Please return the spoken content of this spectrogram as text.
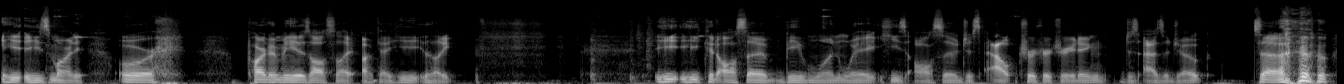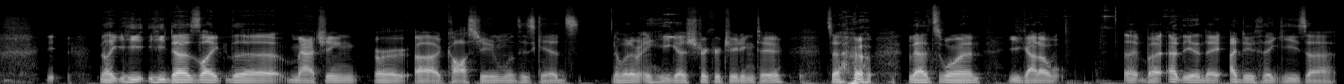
he, he's Marty. Or part of me is also like, okay, he like he he could also be one where he's also just out trick or treating just as a joke. So like he he does like the matching or uh, costume with his kids or whatever, and he goes trick or treating too. So that's one you gotta. Uh, but at the end of the day, I do think he's a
